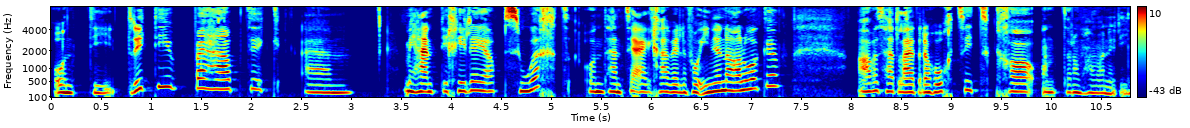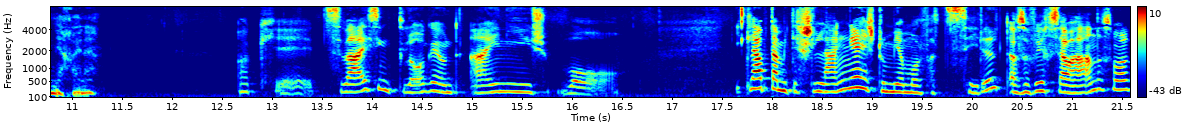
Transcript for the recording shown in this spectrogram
Und die dritte Behauptung, ähm, wir haben die Kille ja besucht und haben sie eigentlich auch von innen anschauen, aber es hat leider eine Hochzeit gehabt und darum haben wir nicht rein können. Okay, zwei sind gelogen und eine ist wahr. Ich glaube, da mit der Schlange hast du mir mal erzählt. Also vielleicht war es auch ein anderes Mal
